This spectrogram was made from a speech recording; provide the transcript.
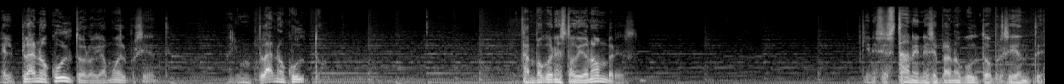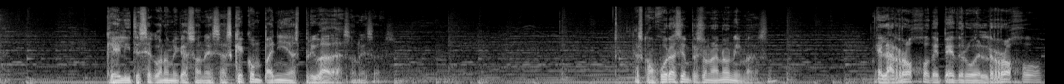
El plan oculto lo llamó el presidente. Hay un plan oculto. Tampoco en esto dio nombres. ¿Quiénes están en ese plan oculto, presidente? ¿Qué élites económicas son esas? ¿Qué compañías privadas son esas? Las conjuras siempre son anónimas. El arrojo de Pedro el Rojo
